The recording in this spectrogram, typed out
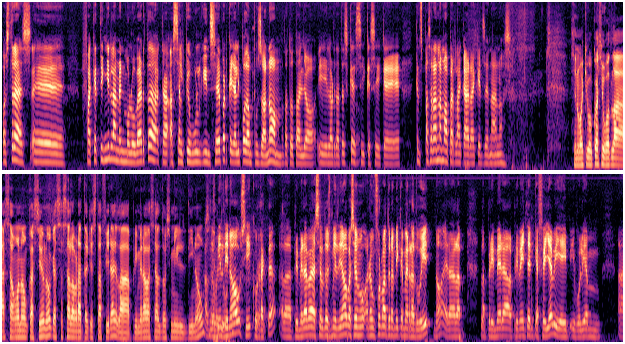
ostres, eh, fa que tinguin la ment molt oberta a, a ser el que vulguin ser perquè ja li poden posar nom de tot allò i la veritat és que sí, que sí, que, que ens passaran la mà per la cara aquests enanos. Si no m'equivoco, ha sigut la segona ocasió no? que s'ha celebrat aquesta fira. La primera va ser el 2019, El si no m'equivoco. 2019, sí, correcte. La primera va ser el 2019, va ser en un format una mica més reduït, no? Era la, la primera, el primer intent que fèiem i, i volíem uh,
